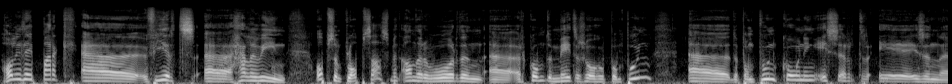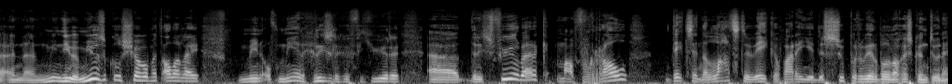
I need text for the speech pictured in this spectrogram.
Holiday Park uh, viert Halloween op zijn plopsas. Met andere woorden, er komt een metershoge pompoen. de pompoenkoning is er. Er is een, een, een, nieuwe musical show met allerlei min of meer griezelige figuren. er is vuurwerk, maar vooral dit zijn de laatste weken waarin je de superwirbel nog eens kunt doen. Hè?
